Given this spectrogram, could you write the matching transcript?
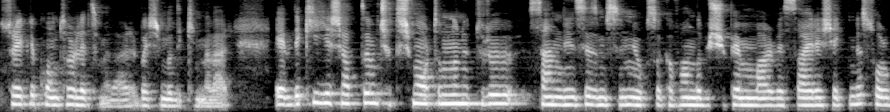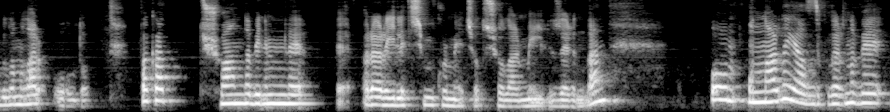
sürekli kontrol etmeler, başımda dikilmeler, evdeki yaşattığım çatışma ortamından ötürü sen dinsiz misin yoksa kafanda bir şüphe mi var vesaire şeklinde sorgulamalar oldu. Fakat şu anda benimle e, ara ara iletişim kurmaya çalışıyorlar mail üzerinden. On, onlarda yazdıklarını ve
